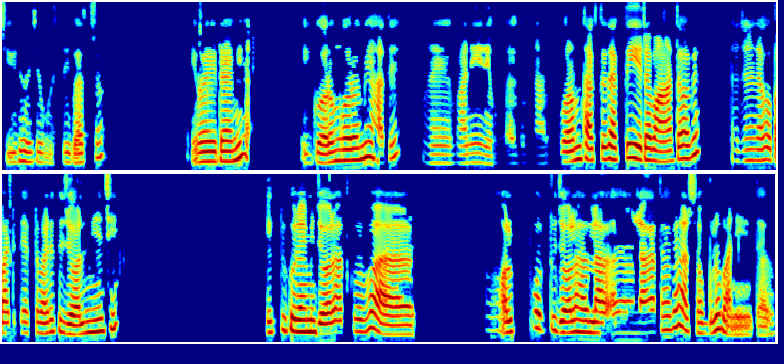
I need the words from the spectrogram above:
চিট হয়েছে বুঝতেই পারছ। এবার এটা আমি এই গরম গরমই হাতে মানে বানিয়ে নেব, একদম নাড়ু গরম থাকতে থাকতেই এটা বানাতে হবে। তার জন্য দেখো বাটিতে একটা বাটিতে জল নিয়েছি। একটু করে আমি জল হাত করব আর অল্প একটু জল হাত লাগা- লাগাতে হবে আর সবগুলো বানিয়ে নিতে হবে।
